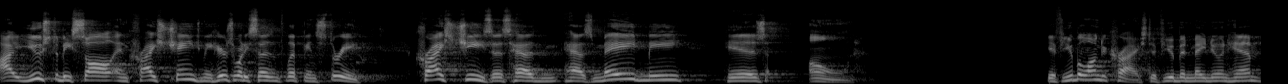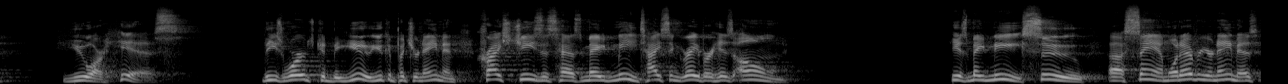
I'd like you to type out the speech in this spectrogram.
I used to be Saul and Christ changed me. Here's what he says in Philippians 3 Christ Jesus has, has made me his own. If you belong to Christ, if you've been made new in Him, you are His. These words could be you. You could put your name in. Christ Jesus has made me, Tyson Graber, His own. He has made me, Sue, uh, Sam, whatever your name is.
